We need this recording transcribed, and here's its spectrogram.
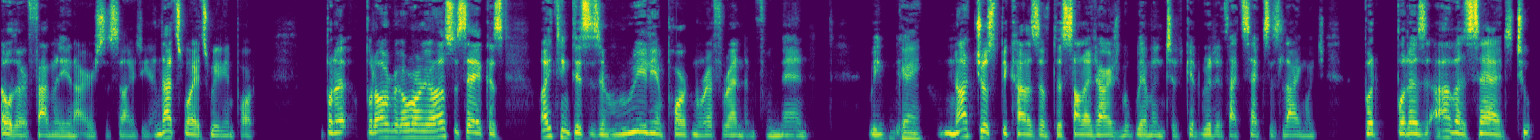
other family in Irish society. And that's why it's really important. But, uh, but I, I also say, because I think this is a really important referendum for men. We, okay. Not just because of the solidarity with women to get rid of that sexist language, but, but as Ailbhe said, to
